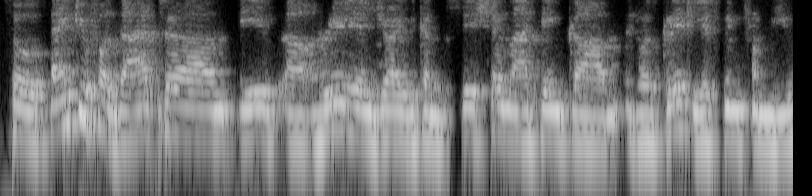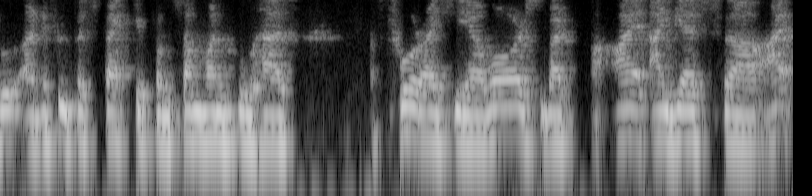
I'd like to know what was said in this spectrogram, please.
So thank you for that, um. Uh, really enjoyed the conversation. I think um, it was great listening from you, a different perspective from someone who has four ICA awards. But I, I guess uh, I,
